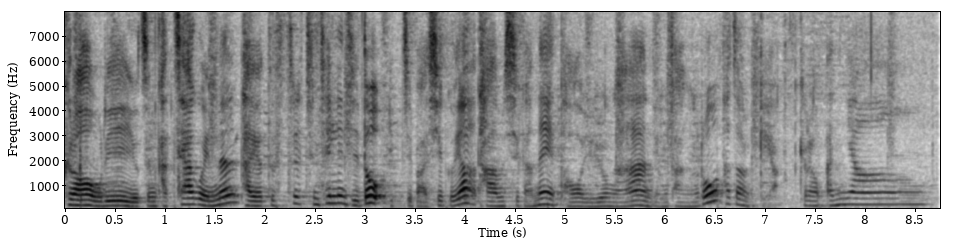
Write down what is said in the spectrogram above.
그럼 우리 요즘 같이 하고 있는 다이어트 스트레칭 챌린지도 잊지 마시고요. 다음 시간에 더 유용한 영상으로 찾아올게요. 그럼 안녕.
